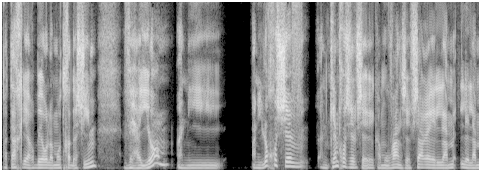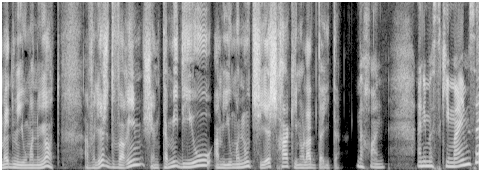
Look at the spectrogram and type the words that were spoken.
פתח לי הרבה עולמות חדשים, והיום אני, אני לא חושב, אני כן חושב שכמובן שאפשר אה, ללמד מיומנויות, אבל יש דברים שהם תמיד יהיו המיומנות שיש לך כי נולדת איתה. נכון. אני מסכימה עם זה,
